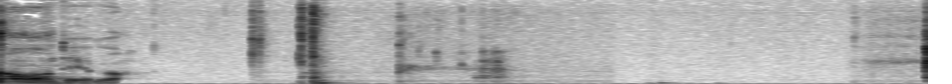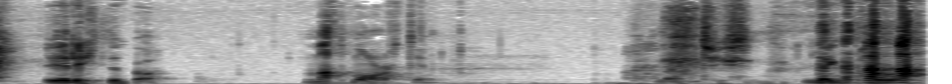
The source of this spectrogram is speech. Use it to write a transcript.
Ja, det är bra. Det är riktigt bra. Matt Martin. Lägg på.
